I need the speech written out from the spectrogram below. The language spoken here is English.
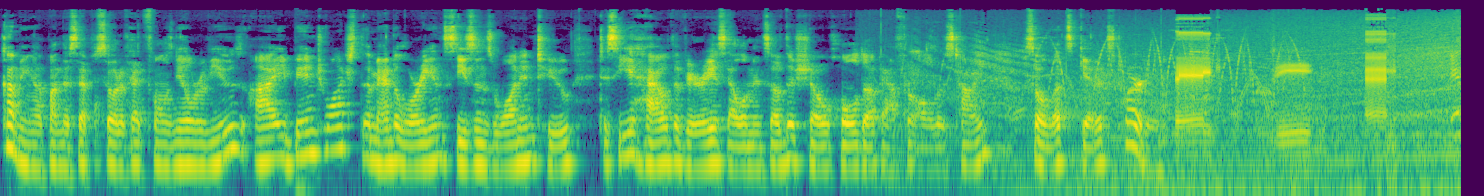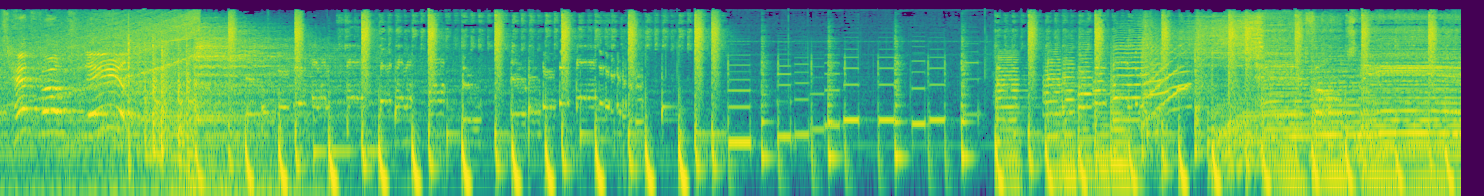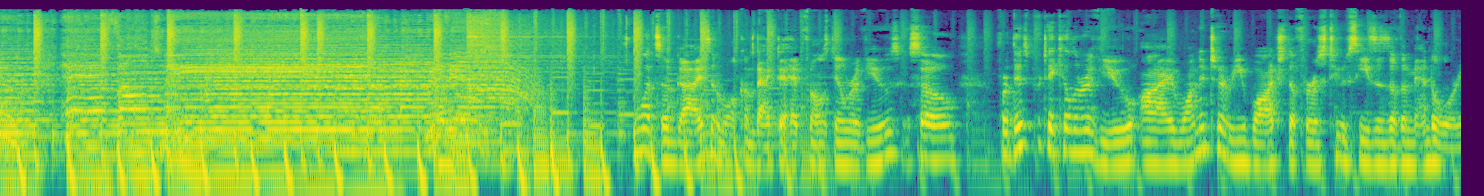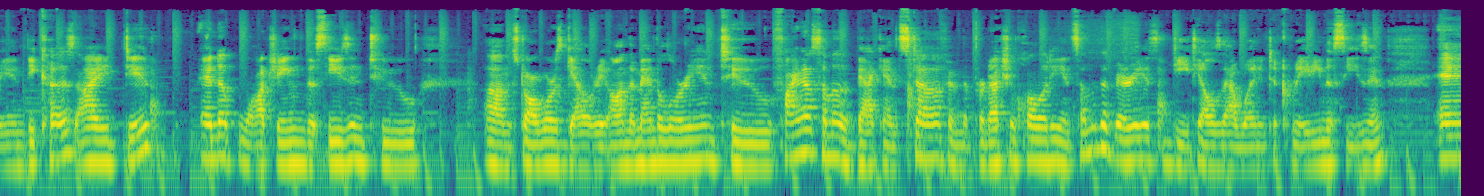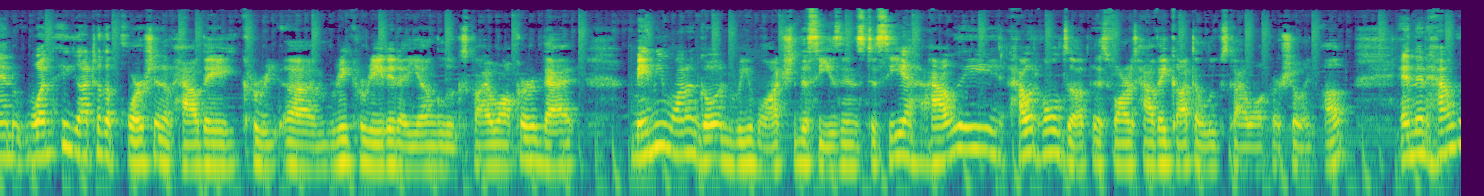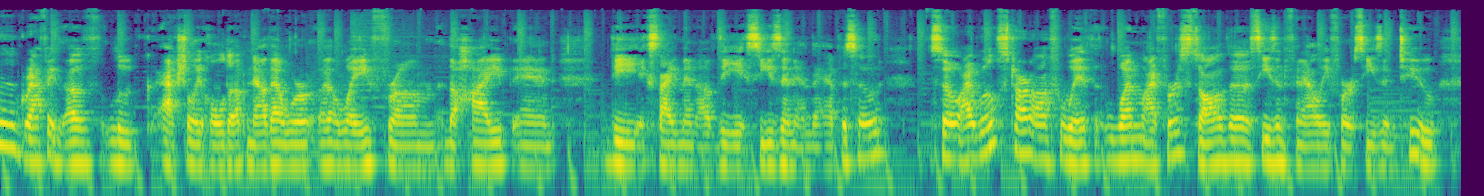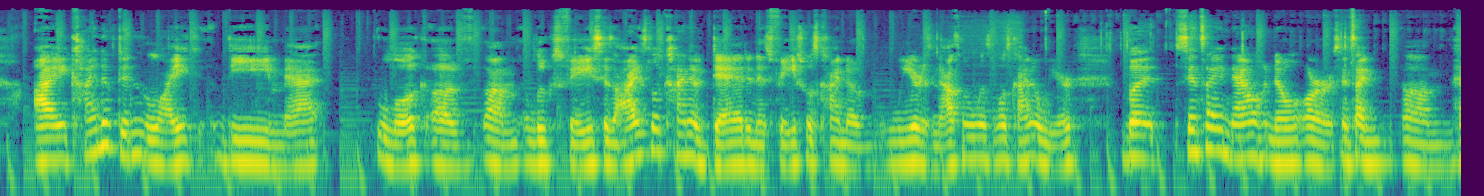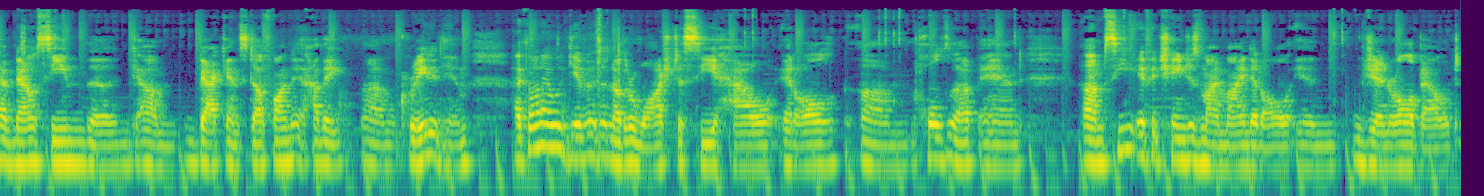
Coming up on this episode of Headphones Neil Reviews, I binge watched The Mandalorian seasons 1 and 2 to see how the various elements of the show hold up after all this time. So let's get it started. A D What's up, guys, and welcome back to Headphones Neil Reviews. So, for this particular review, I wanted to rewatch the first two seasons of The Mandalorian because I did end up watching the season two um, Star Wars gallery on The Mandalorian to find out some of the back end stuff and the production quality and some of the various details that went into creating the season. And when they got to the portion of how they cre- um, recreated a young Luke Skywalker, that made me want to go and rewatch the seasons to see how they how it holds up as far as how they got to Luke Skywalker showing up, and then how the graphics of Luke actually hold up now that we're away from the hype and the excitement of the season and the episode. So I will start off with when I first saw the season finale for season two. I kind of didn't like the matte look of um, Luke's face. His eyes looked kind of dead, and his face was kind of weird. His mouth was was kind of weird. But since I now know, or since I um, have now seen the um, back end stuff on it, how they um, created him, I thought I would give it another watch to see how it all um, holds up and um, see if it changes my mind at all in general about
